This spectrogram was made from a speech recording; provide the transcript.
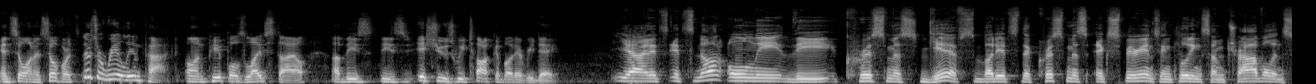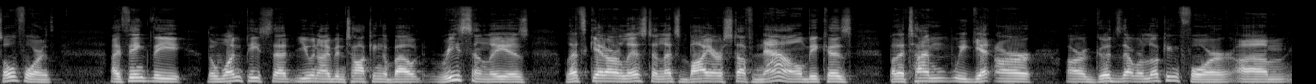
and so on and so forth. There's a real impact on people's lifestyle of these, these issues we talk about every day. Yeah, and it's it's not only the Christmas gifts, but it's the Christmas experience, including some travel and so forth. I think the the one piece that you and I have been talking about recently is let's get our list and let's buy our stuff now because by the time we get our our goods that we're looking for, um,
